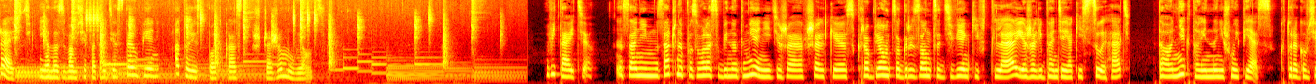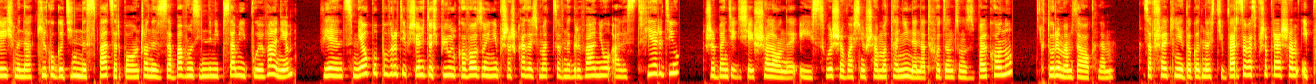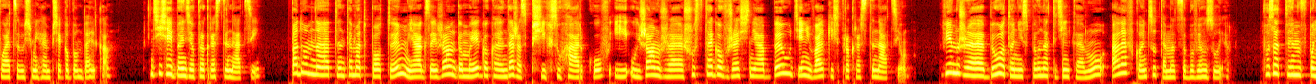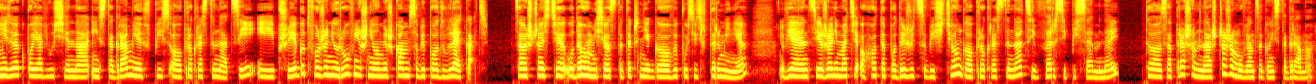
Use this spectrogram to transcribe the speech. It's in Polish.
Cześć, ja nazywam się Patrycja Stępień, a to jest podcast Szczerze Mówiąc. Witajcie. Zanim zacznę, pozwolę sobie nadmienić, że wszelkie skrobiąco gryzące dźwięki w tle, jeżeli będzie jakieś słychać, to nie kto inny niż mój pies, którego wzięliśmy na kilkugodzinny spacer połączony z zabawą z innymi psami i pływaniem, więc miał po powrocie wsiąść do śpiulkowozu i nie przeszkadzać matce w nagrywaniu, ale stwierdził, że będzie dzisiaj szalony i słyszę właśnie szamotaninę nadchodzącą z balkonu, który mam za oknem. Za wszelkie niedogodności bardzo Was przepraszam i płacę uśmiechem psiego bąbelka. Dzisiaj będzie o prokrastynacji. Padłam na ten temat po tym, jak zajrzałam do mojego kalendarza z psich sucharków i ujrzałam, że 6 września był Dzień Walki z Prokrastynacją. Wiem, że było to niespełna tydzień temu, ale w końcu temat zobowiązuje. Poza tym w poniedziałek pojawił się na Instagramie wpis o prokrastynacji i przy jego tworzeniu również nie omieszkałam sobie poodwlekać. Całe szczęście udało mi się ostatecznie go wypuścić w terminie, więc jeżeli macie ochotę podejrzeć sobie ściągę o prokrastynacji w wersji pisemnej, to zapraszam na szczerze mówiącego Instagrama.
